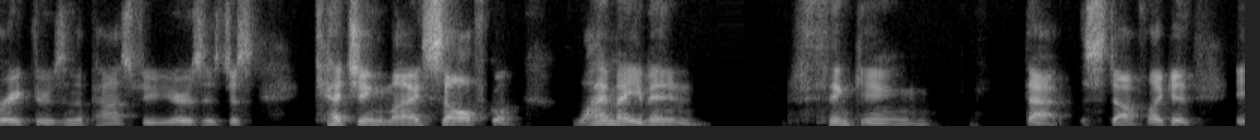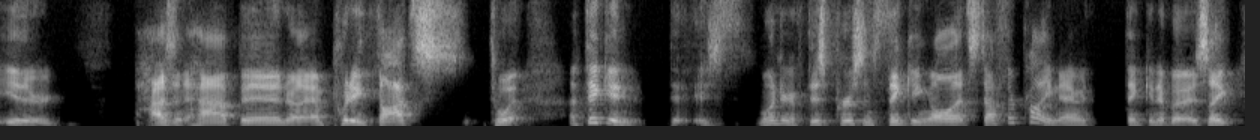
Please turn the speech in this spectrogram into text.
breakthroughs in the past few years is just catching myself going, why am I even thinking that stuff? Like it, it either hasn't happened or I'm putting thoughts to it. I'm thinking is wondering if this person's thinking all that stuff. They're probably not even thinking about it. It's like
